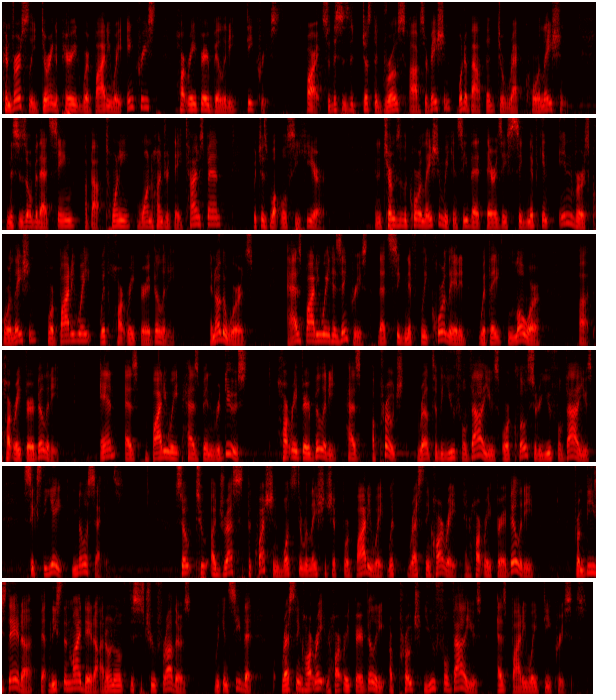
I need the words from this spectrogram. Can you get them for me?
Conversely, during a period where body weight increased, heart rate variability decreased. All right, so this is just a gross observation. What about the direct correlation? And this is over that same about 2100 day time span, which is what we'll see here. And in terms of the correlation, we can see that there is a significant inverse correlation for body weight with heart rate variability. In other words, as body weight has increased, that's significantly correlated with a lower uh, heart rate variability. And as body weight has been reduced, heart rate variability has approached relatively youthful values or closer to youthful values, 68 milliseconds. So, to address the question, what's the relationship for body weight with resting heart rate and heart rate variability? From these data, at least in my data, I don't know if this is true for others, we can see that resting heart rate and heart rate variability approach youthful values as body weight decreases.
